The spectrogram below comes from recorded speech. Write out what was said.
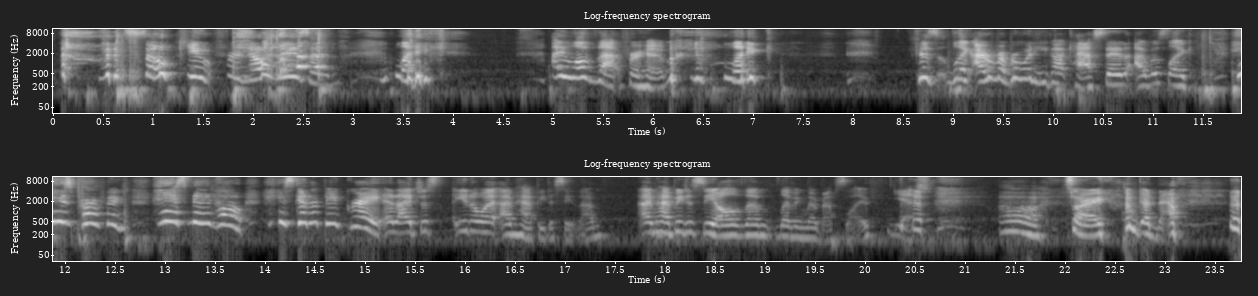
That's so cute for no reason. like, I love that for him. like, because like I remember when he got casted, I was like, he's perfect. He's Minho. He's gonna be great. And I just, you know what? I'm happy to see them. I'm happy to see all of them living their best life. Yes. oh, sorry. I'm good now.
